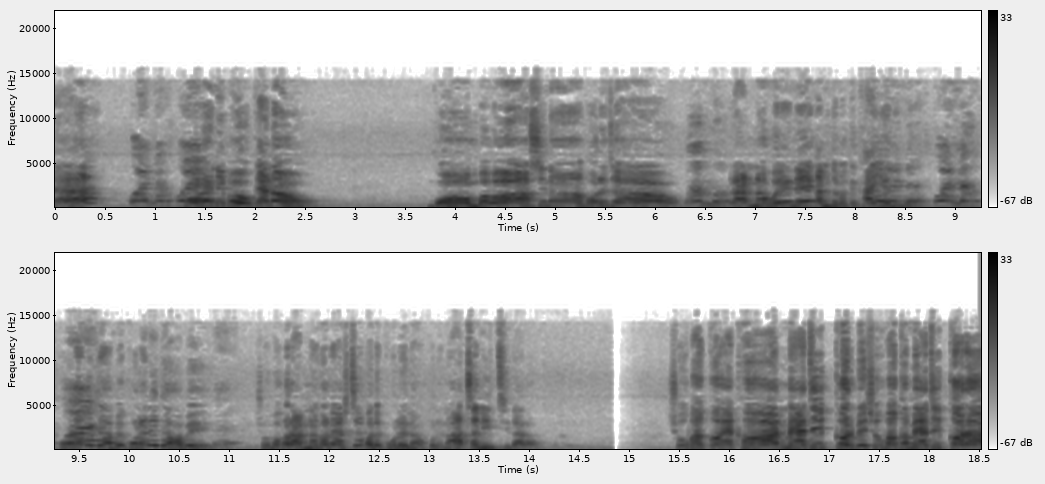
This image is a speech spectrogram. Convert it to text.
হ্যাঁ? কোলে নিব কেন? গম বাবা আসে না ঘরে যাও। রান্না হয়ে নে আমি তোমাকে খাইয়ে দিব। কোলে নিতে হবে কোলে নিতে হবে। সৌভাগ্য রান্নাঘরে আসছে বলে কোলে নাও কোলে নাও। আচ্ছা নিচ্ছি দাঁড়াও। সৌভাগ্য এখন ম্যাজিক করবে। সৌভাগ্য ম্যাজিক করো।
